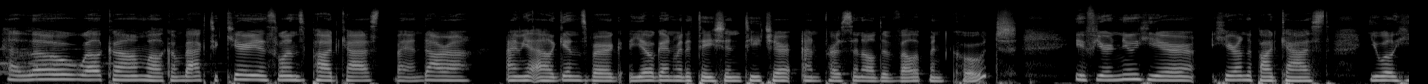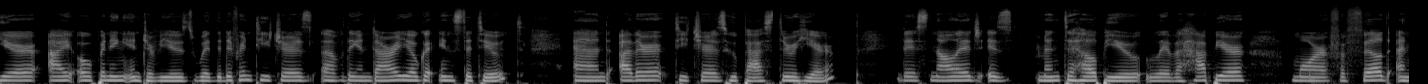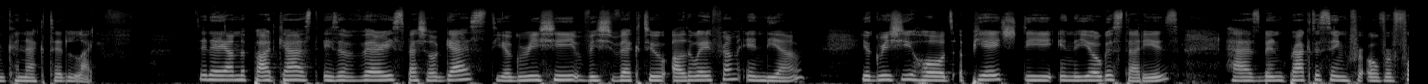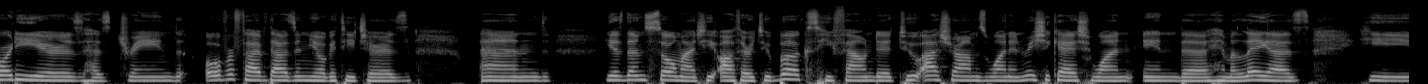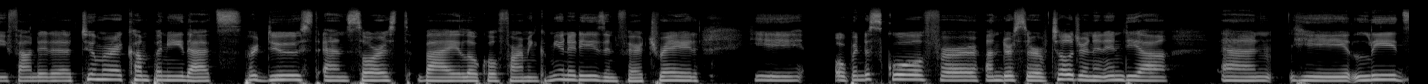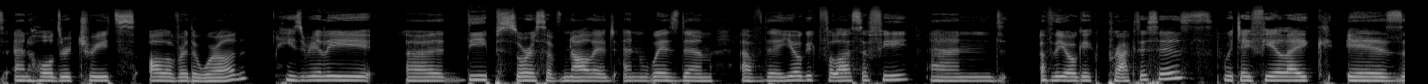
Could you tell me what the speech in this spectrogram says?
Hello, welcome, welcome back to Curious Ones podcast by Yandara. I'm Yael Ginzburg, yoga and meditation teacher and personal development coach. If you're new here, here on the podcast, you will hear eye opening interviews with the different teachers of the Yandara Yoga Institute and other teachers who pass through here. This knowledge is meant to help you live a happier, more fulfilled, and connected life. Today on the podcast is a very special guest, Yogrishi Vishvketu, all the way from India. Yogrishi holds a PhD in the yoga studies, has been practicing for over 40 years, has trained over 5,000 yoga teachers, and he has done so much. He authored two books, he founded two ashrams, one in Rishikesh, one in the Himalayas. He founded a turmeric company that's produced and sourced by local farming communities in fair trade. He opened a school for underserved children in India and he leads and holds retreats all over the world. He's really a deep source of knowledge and wisdom of the yogic philosophy and of the yogic practices, which I feel like is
